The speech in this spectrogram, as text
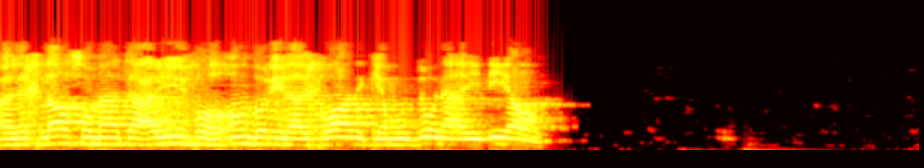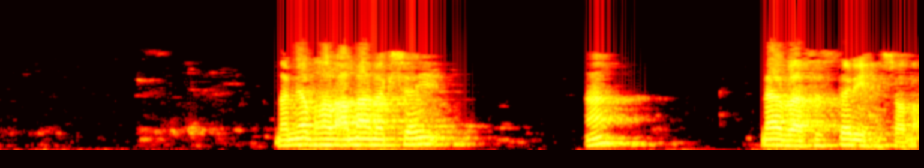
الإخلاص ما تعريفه انظر إلى إخوانك يمدون أيديهم. لم يظهر أمامك شيء؟ ها؟ لا بأس استريح إن شاء الله.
